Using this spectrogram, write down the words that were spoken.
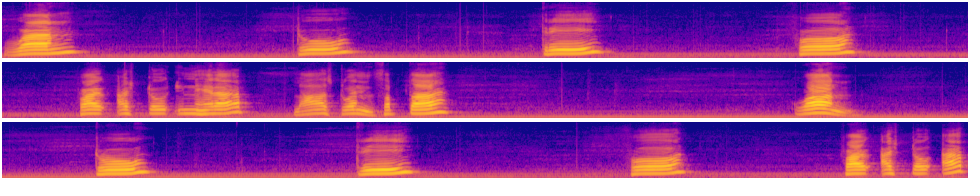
One, two, three, four, five. Ashto, inhale up. Last one, Sapta. One, two, three, four, five. Ashto up.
